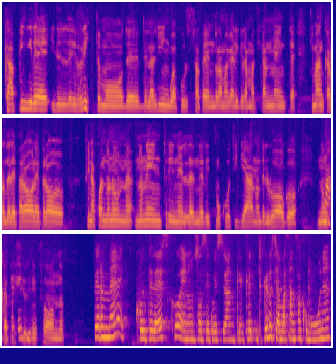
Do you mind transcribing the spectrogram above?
capire il, il ritmo de, della lingua pur sapendola magari grammaticalmente, ti mancano delle parole, però fino a quando non, non entri nel, nel, ritmo quotidiano del luogo non Ma, capisci fino in fondo. Per me col tedesco, e non so se questo è anche, credo, credo sia abbastanza comune,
